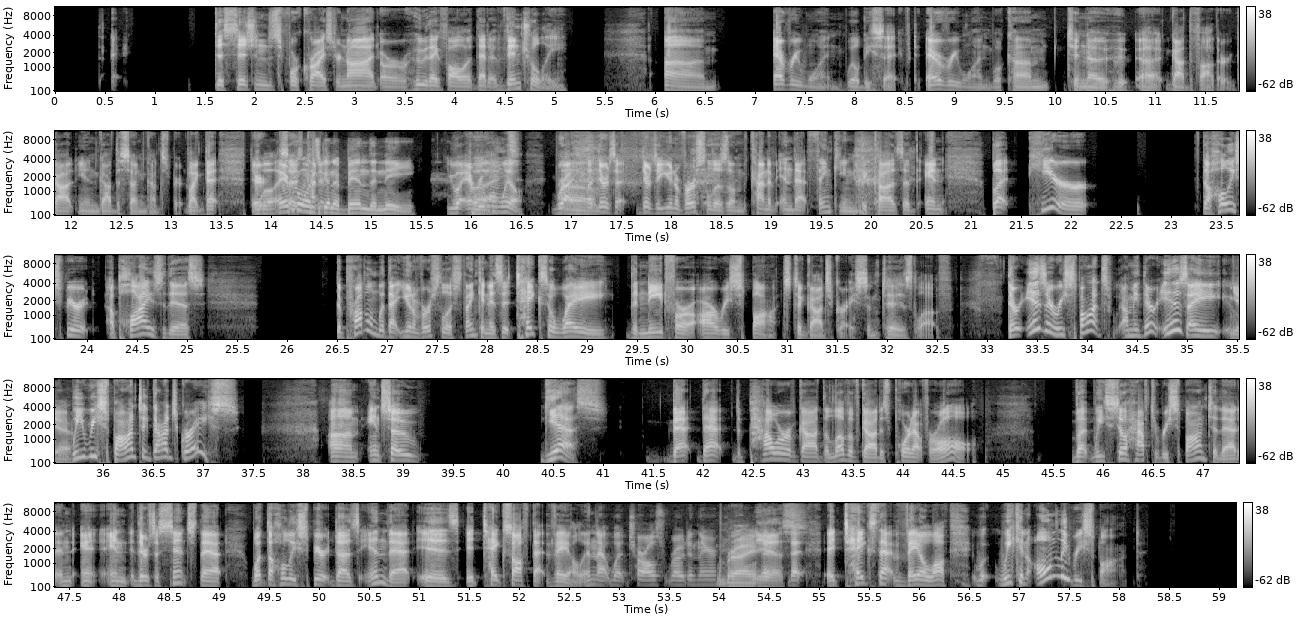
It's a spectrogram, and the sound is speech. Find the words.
decisions for Christ or not or who they follow that eventually um everyone will be saved everyone will come to know who uh, God the Father God in God the Son and God the Spirit like that well, everyone's of- going to bend the knee. You, everyone But, will, right? but um, there's a there's a universalism kind of in that thinking because of and but here, the Holy Spirit applies this. The problem with that universalist thinking is it takes away the need for our response to God's grace and to His love. There is a response. I mean, there is a Yeah. we respond to God's grace, um, and so yes, that that the power of God, the love of God, is poured out for all but we still have to respond to that and, and and there's a sense that what the holy spirit does in that is it takes off that veil isn't that what charles wrote in there Right. Yeah. Yes. that it takes that veil off we can only respond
